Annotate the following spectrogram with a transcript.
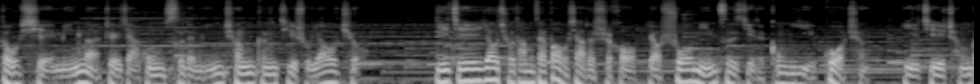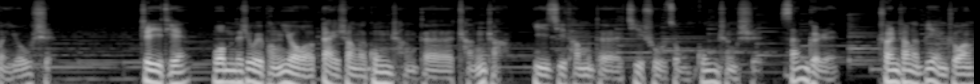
都写明了这家公司的名称跟技术要求，以及要求他们在报价的时候要说明自己的工艺过程以及成本优势。这一天，我们的这位朋友带上了工厂的厂长以及他们的技术总工程师三个人，穿上了便装，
